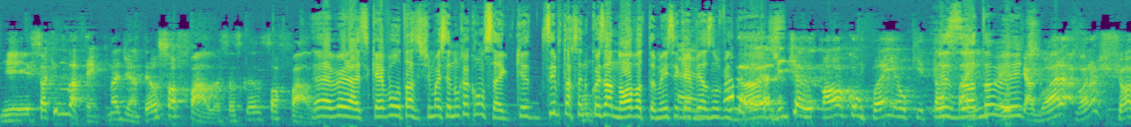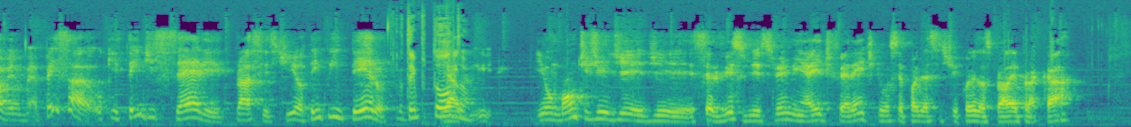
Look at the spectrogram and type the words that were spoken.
E, só que não dá tempo, não adianta. Eu só falo, essas coisas eu só falo. É verdade, você quer voltar a assistir, mas você nunca consegue, porque sempre tá saindo coisa nova também, você É. quer ver as Não, a novidades. gente mal acompanha o que tá saindo Exatamente. porque agora, agora chove. Pensa o que tem de série pra assistir o tempo inteiro. O tempo todo. E, e um monte de, de, de serviço de streaming aí diferente que você pode assistir coisas pra lá e pra cá.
